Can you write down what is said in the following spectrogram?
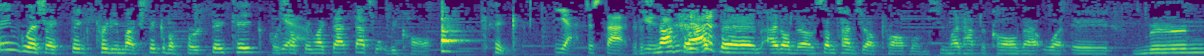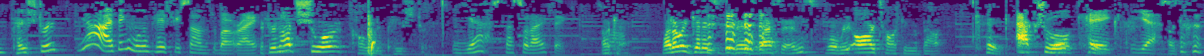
English, I think pretty much think of a birthday cake or Yeah. something like that. That's what we call cake. Yeah, just that. If it's not that, then I don't know. Sometimes you have problems. You might have to call that what a moon pastry. Yeah, I think moon pastry sounds about right. If you're not sure, call it a pastry. Yes, that's what I think. Okay. Why don't we get into today's lessons where we are talking about cake, actual cake. Yes.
